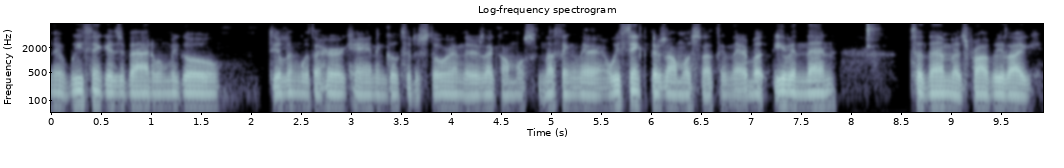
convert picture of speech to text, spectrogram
that we think is bad when we go dealing with a hurricane and go to the store and there's like almost nothing there. We think there's almost nothing there, but even then, to them, it's probably like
